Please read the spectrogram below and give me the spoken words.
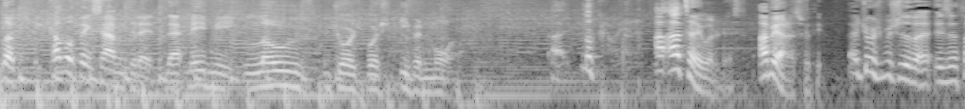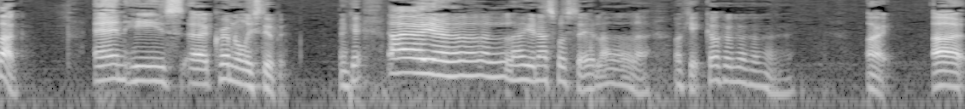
Look, a couple of things happened today that made me loathe George Bush even more. Uh, look, I- will tell you what it is. I'll be honest with you. Uh, George Bush is a, is a thug, and he's uh, criminally stupid. Okay, uh, you're not supposed to say la la la. Okay, go go go go go. All right. Uh,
